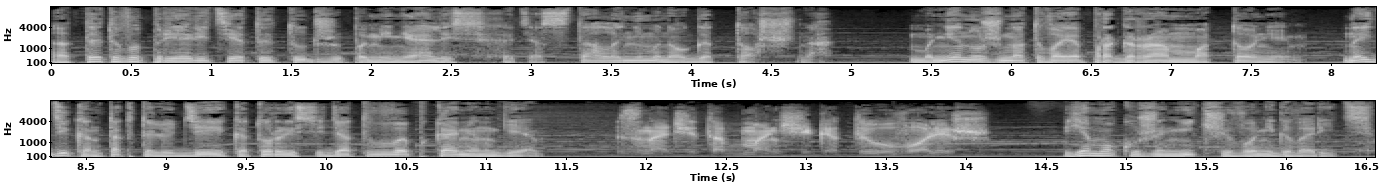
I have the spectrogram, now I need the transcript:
От этого приоритеты тут же поменялись, хотя стало немного тошно. «Мне нужна твоя программа, Тони. Найди контакты людей, которые сидят в веб-каминге». «Значит, обманщика ты уволишь?» Я мог уже ничего не говорить.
